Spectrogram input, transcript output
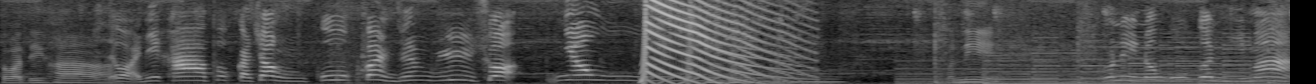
สวัสดีค่ะ สวัสดีค่ะ พบกับช่องกูกันเรื่องนี้ชั่วเงี้ยววันนี้ วันนี้น้องกูเกิลหนีมาก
